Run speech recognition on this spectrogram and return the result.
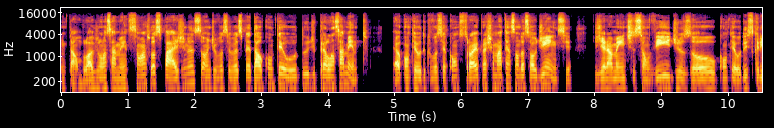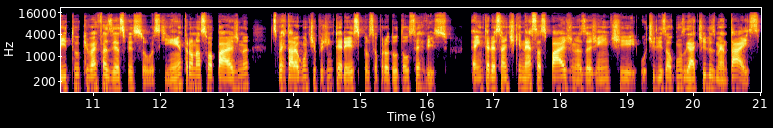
Então, blog de lançamento são as suas páginas onde você vai hospedar o conteúdo de pré-lançamento. É o conteúdo que você constrói para chamar a atenção da sua audiência. Geralmente são vídeos ou conteúdo escrito que vai fazer as pessoas que entram na sua página despertar algum tipo de interesse pelo seu produto ou serviço. É interessante que nessas páginas a gente utiliza alguns gatilhos mentais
